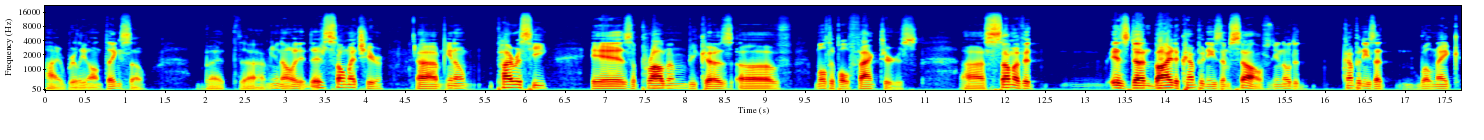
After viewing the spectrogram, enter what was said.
I really don't think so. But um, you know, it, there's so much here. Um, you know, piracy is a problem because of multiple factors. Uh, some of it is done by the companies themselves. You know, the companies that will make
